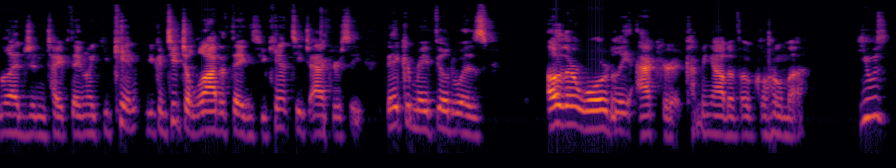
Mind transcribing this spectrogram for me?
legend type thing. Like you can't you can teach a lot of things. You can't teach accuracy. Baker Mayfield was otherworldly accurate coming out of Oklahoma. He was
